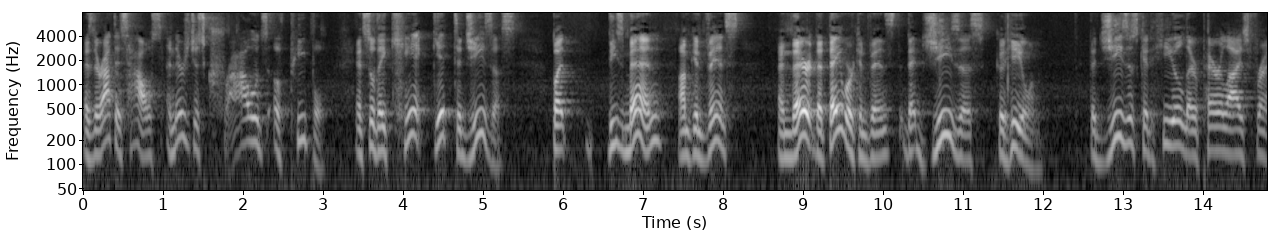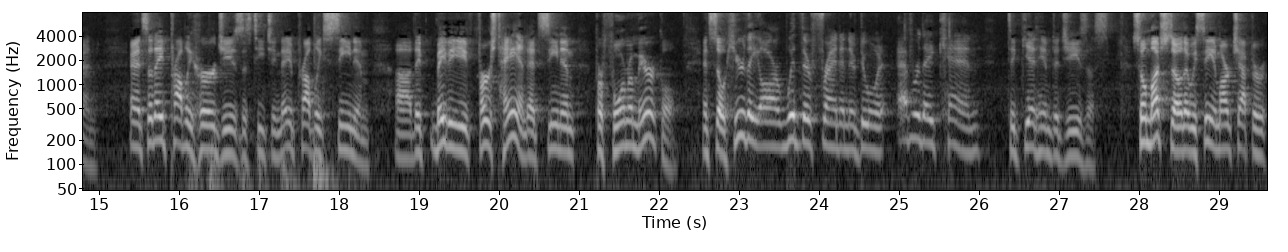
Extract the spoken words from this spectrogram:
is they're at this house and there's just crowds of people. And so they can't get to Jesus. But these men, I'm convinced, and that they were convinced that Jesus could heal them, that Jesus could heal their paralyzed friend. And so they'd probably heard Jesus' teaching. They had probably seen him. Uh, they maybe firsthand had seen him perform a miracle. And so here they are with their friend, and they're doing whatever they can to get him to Jesus. So much so that we see in Mark chapter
